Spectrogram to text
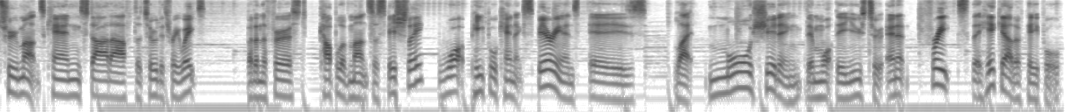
two months, can start after two to three weeks. But in the first couple of months, especially, what people can experience is like more shedding than what they're used to. And it freaks the heck out of people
